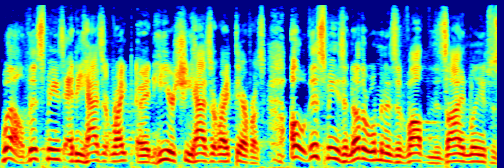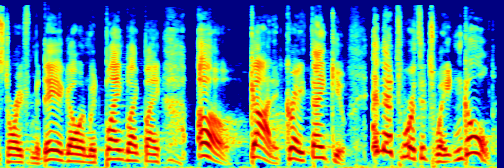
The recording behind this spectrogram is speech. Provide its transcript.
Well, this means, and he has it right, and he or she has it right there for us. Oh, this means another woman is involved in the Zion Williamson story from a day ago, and with blank, blank, blank. Oh, got it, great, thank you, and that's worth its weight in gold.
